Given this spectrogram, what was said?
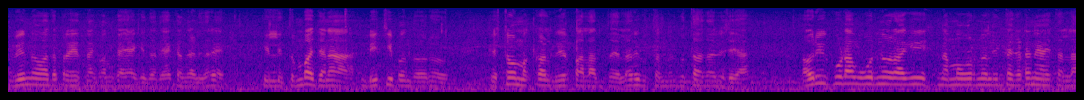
ವಿಭಿನ್ನವಾದ ಪ್ರಯತ್ನಕ್ಕೆ ಒಂದು ಕೈ ಹಾಕಿದ್ದಾರೆ. ಯಾಕಂತ ಹೇಳಿದರೆ, ಇಲ್ಲಿ ತುಂಬ ಜನ ಬೀಚಿಗೆ ಬಂದವರು, ಎಷ್ಟೋ ಮಕ್ಕಳು ನೀರ್ಪಾಲಾದ ಎಲ್ಲರಿಗೂ ತಂದು ಗೊತ್ತಾದ ವಿಷಯ. ಅವರಿಗೂ ಕೂಡ ಊರಿನವರಾಗಿ, ನಮ್ಮ ಊರಿನಲ್ಲಿ ಇಂಥ ಘಟನೆ ಆಯ್ತಲ್ಲ,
